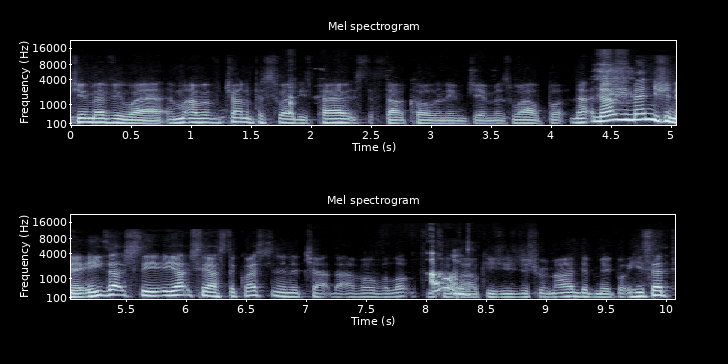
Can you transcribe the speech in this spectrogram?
Jim everywhere, and I'm trying to persuade his parents to start calling him Jim as well. But now, now you mention it, he's actually he actually asked a question in the chat that I've overlooked until Oh. now because you just reminded me. But he said,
